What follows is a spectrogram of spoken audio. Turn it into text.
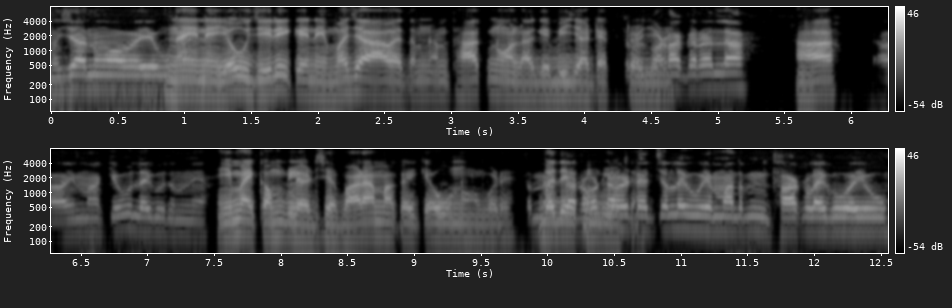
મજા ન આવે એવું નહીં નહીં એવું જીરી કે નહીં. મજા આવે તમને આમ થાક ન લાગે બીજા ટ્રેક્ટર તમે કરેલા? હા. એમાં કેવું લાગ્યું તમને? એમાંય કમ્પ્લીટ છે. ભાડામાં કઈ કેવું ન પડે બધે રોટાવેટર ચલાવ્યું એમાં તમને થાક લાગ્યો હોય એવું?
